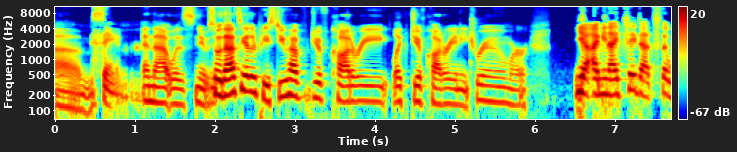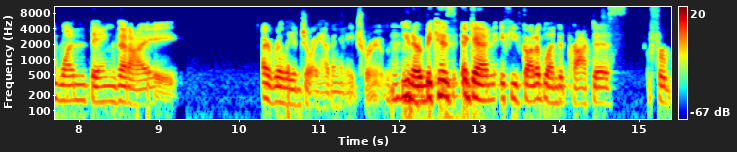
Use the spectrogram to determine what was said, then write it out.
Um Same. and that was new. So that's the other piece. Do you have do you have cautery like do you have cautery in each room or Yeah, I mean, I'd say that's the one thing that I I really enjoy having in each room. Mhm. You know, because again, if you've got a blended practice for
